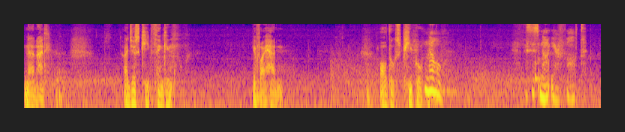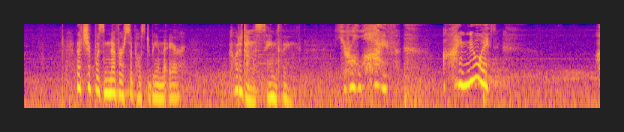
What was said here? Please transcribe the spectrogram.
Nat, I, I just keep thinking, if I hadn't, all those people. No. This is not your fault. That ship was never supposed to be in the air. I would have done the same thing. You're alive. I knew it.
